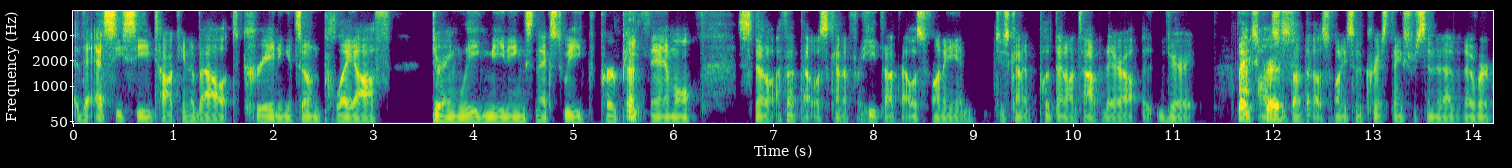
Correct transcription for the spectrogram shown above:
the SEC talking about creating its own playoff during league meetings next week per Pete Thamel. So I thought that was kind of he thought that was funny and just kind of put that on top of there. Uh, very thanks, I Chris. Also thought that was funny. So Chris, thanks for sending that over.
